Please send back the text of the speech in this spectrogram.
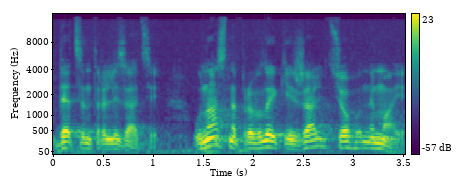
децентралізації. У нас, на превеликий жаль, цього немає.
